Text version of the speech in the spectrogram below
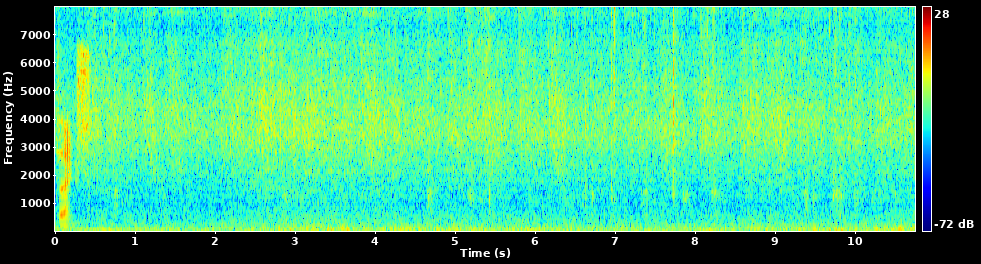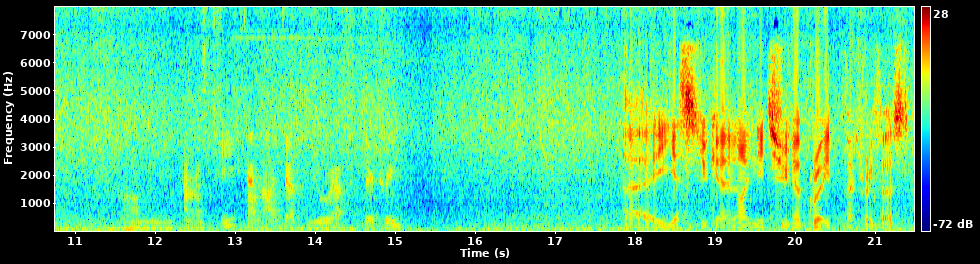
Thanks. Um, MSG, can I get UEF day 3? Uh, yes, you can. I need to upgrade factory first.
